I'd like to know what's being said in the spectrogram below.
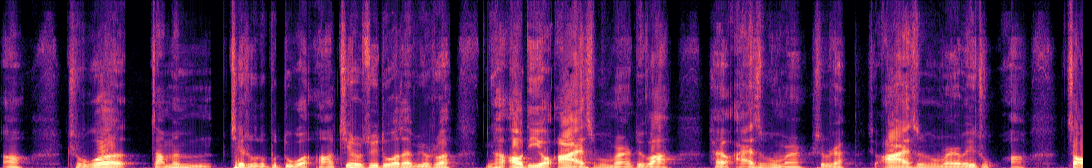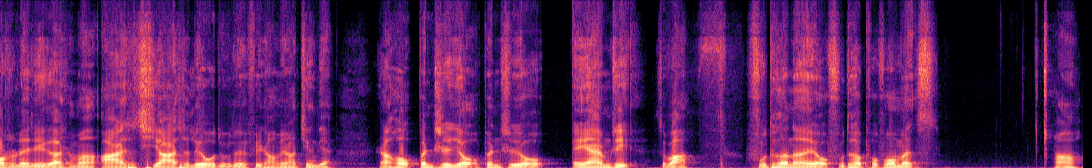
啊，只不过咱们接触的不多啊，接触最多的，比如说，你看奥迪有 RS 部门，对吧？还有 S 部门，是不是？就 RS 部门为主啊，造出来这个什么 RS 七、RS 六，对不对？非常非常经典。然后奔驰有奔驰有 AMG，是吧？福特呢有福特 Performance，啊，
